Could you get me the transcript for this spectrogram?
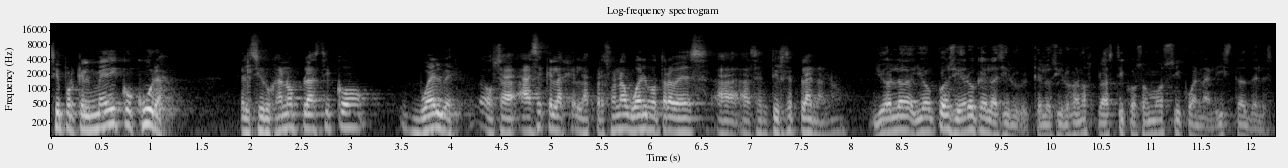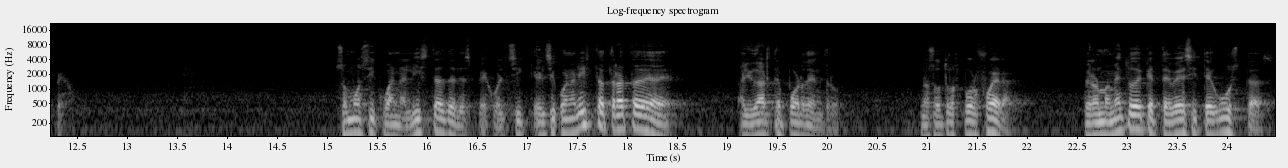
Sí, porque el médico cura, el cirujano plástico vuelve, o sea, hace que la, persona vuelva otra vez a, sentirse plena, ¿no? Yo, yo considero que, los cirujanos plásticos somos psicoanalistas del espejo. Somos psicoanalistas del espejo. El psicoanalista trata de ayudarte por dentro, nosotros por fuera. Pero al momento de que te ves y te gustas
